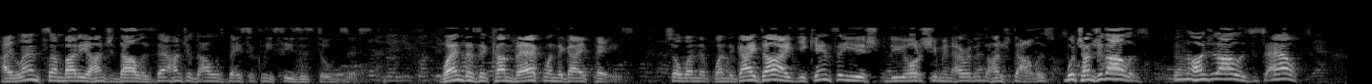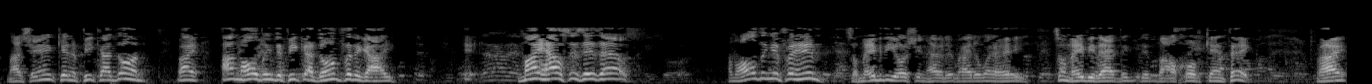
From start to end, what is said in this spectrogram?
I lent somebody a hundred dollars. That hundred dollars basically ceases to exist. When does it come back? When the guy pays. So when the when the guy died, you can't say you, the Yorshim inherited the hundred dollars. Which hundred dollars? There's no hundred dollars. It's out. Mashen can a pikadon. Right? I'm holding the pikadon for the guy. My house is his house. I'm holding it for him. So maybe the Yoshi inherited it right away. So maybe that the, the Baal Chov can't take. Right?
